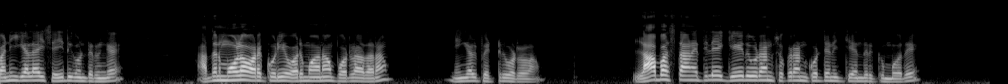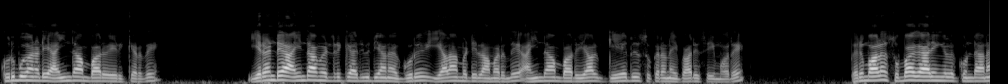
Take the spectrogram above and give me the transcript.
பணிகளை செய்து கொண்டிருங்க. அதன் மூலம் வரக்கூடிய வருமானம் பொருளாதாரம் நீங்கள் பெற்றுவிடலாம் லாபஸ்தானத்திலே கேதுவுடன் சுக்கரன் கூட்டணி சேர்ந்திருக்கும் போது குருபகனுடைய ஐந்தாம் பார்வை இருக்கிறது. இரண்டு ஐந்தாம் வீட்டிற்கு அதிபதியான குரு ஏழாம் வீட்டில் அமர்ந்து ஐந்தாம் பார்வையால் கேது சுக்கரனை பார்வை செய்யும் போது பெரும்பாலும் சுபகாரியங்களுக்கு உண்டான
